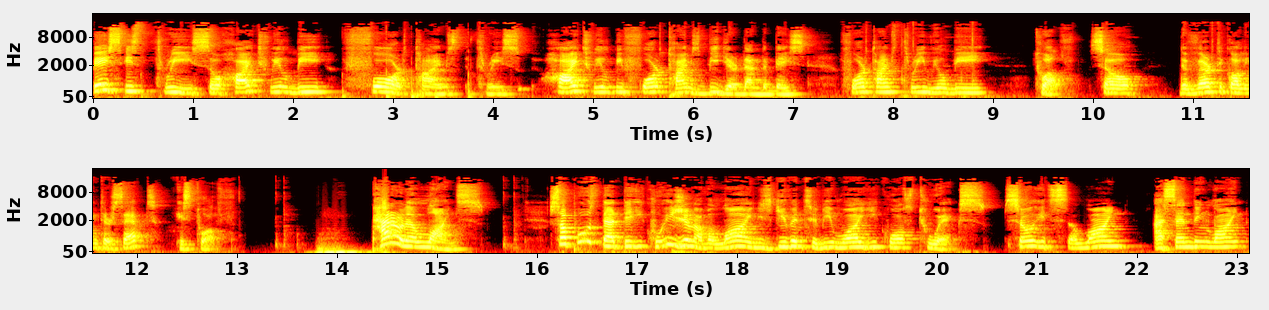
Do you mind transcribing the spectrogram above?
Base is 3, so height will be 4 times 3. Height will be 4 times bigger than the base. 4 times 3 will be 12. So the vertical intercept is 12. Parallel lines. Suppose that the equation of a line is given to be y equals 2x. So it's a line, ascending line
